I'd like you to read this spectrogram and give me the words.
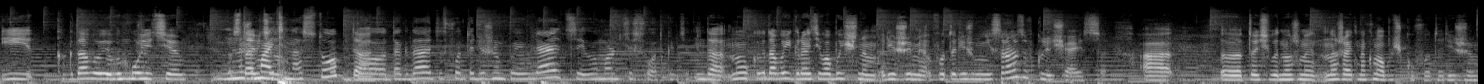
и когда вы выходите... Нажимаете ставите... на стоп, да. то тогда этот фоторежим появляется, и вы можете сфоткать это. Да, но когда вы играете в обычном режиме, фоторежим не сразу включается, а Э, то есть вы должны нажать на кнопочку фоторежим.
